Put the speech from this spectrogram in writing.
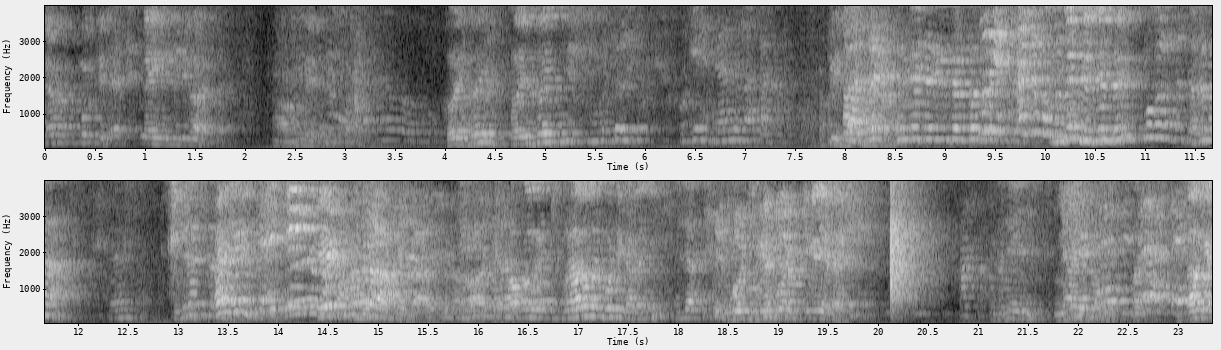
ഞാൻ മുറിച്ചില്ല മെയ്തിരി വേണ്ട ആ മെയ്തിരി ഹോയ് ഹോയ് ഹോയ് ഹോയ്. സോറി ഓക്കേ ഞാൻ അതാ കാക്കാം വേറൊന്നും പൊട്ടിക്കാണെ okay.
